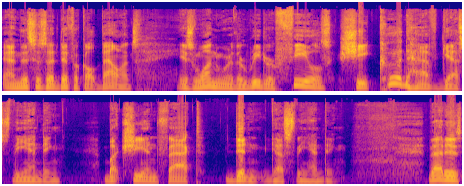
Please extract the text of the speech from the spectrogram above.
and this is a difficult balance, is one where the reader feels she could have guessed the ending, but she in fact didn't guess the ending. That is,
